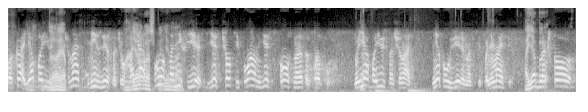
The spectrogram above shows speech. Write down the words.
Пока я боюсь да, начинать я... неизвестно чего. Хотя спрос понимаю. на них есть. Есть четкий план, есть спрос на этот продукт. Но да. я боюсь начинать нет уверенности, понимаете? А я бы, так что...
